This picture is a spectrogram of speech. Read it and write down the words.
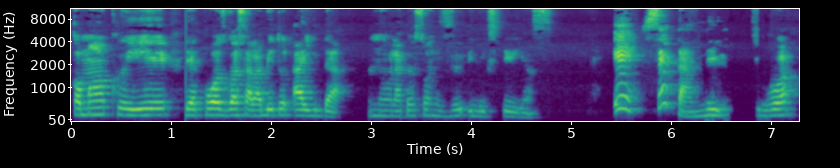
comment créer des posts grâce à la méthode AIDA. Non, la personne veut une expérience. Et cette année, tu vois,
